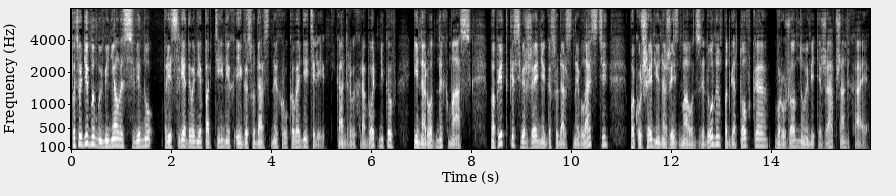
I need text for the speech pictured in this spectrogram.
Подсудимым вменялось вину преследование партийных и государственных руководителей, кадровых работников и народных масс, попытка свержения государственной власти, покушение на жизнь Мао Цзэдуна, подготовка вооруженного мятежа в Шанхае.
